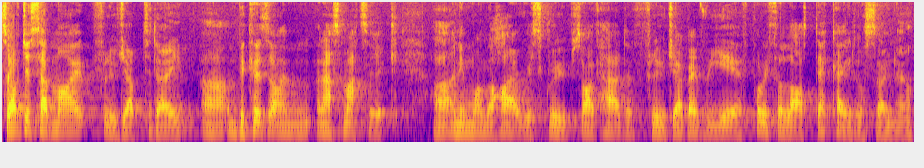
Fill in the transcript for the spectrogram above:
So I've just had my flu jab today, uh, and because I'm an asthmatic uh, and in one of the higher risk groups, I've had a flu jab every year, probably for the last decade or so now.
